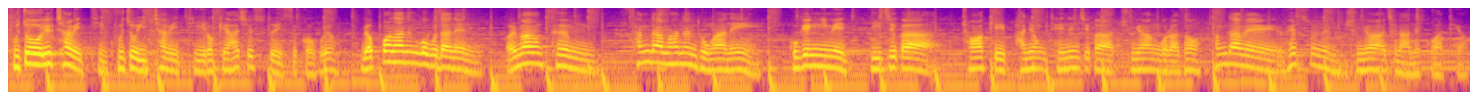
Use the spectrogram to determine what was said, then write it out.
구조 1차 미팅, 구조 2차 미팅 이렇게 하실 수도 있을 거고요. 몇 번 하는 것보다는 얼마만큼 상담하는 동안에 고객님의 니즈가 정확히 반영되는지가 중요한 거라서 상담의 횟수는 중요하진 않을 것 같아요.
